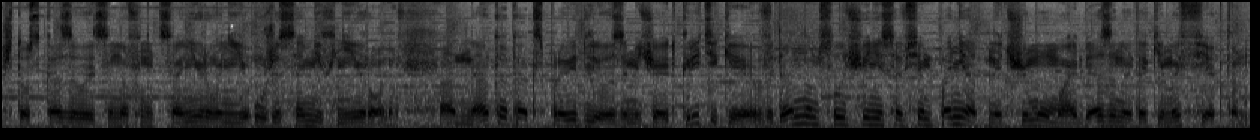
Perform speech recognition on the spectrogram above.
что сказывается на функционировании уже самих нейронов. Однако, как справедливо замечают критики, в данном случае не совсем понятно, чему мы обязаны таким эффектом,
